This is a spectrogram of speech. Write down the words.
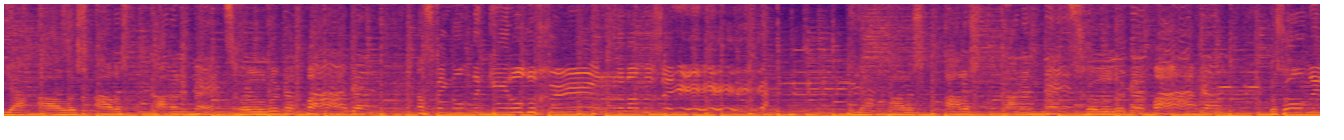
Ja, alles, alles kan een mens gelukkig maken. Dan swingelt de kerel de geur van de zee. Ja, alles, alles kan een mens gelukkig maken. De zon die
